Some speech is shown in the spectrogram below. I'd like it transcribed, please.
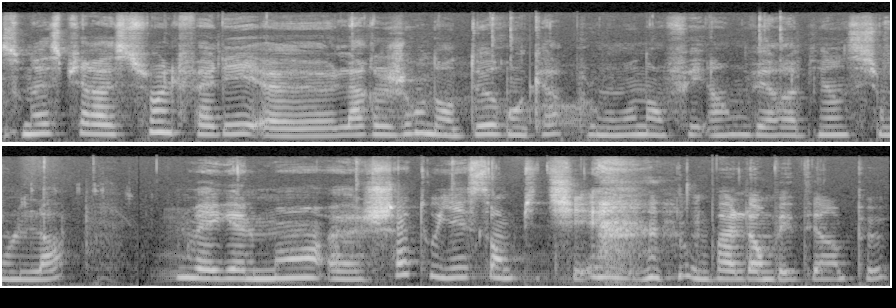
son aspiration, il fallait euh, l'argent dans deux rencarts. Pour le moment, on en fait un. On verra bien si on l'a. On va également euh, chatouiller sans pitié. on va l'embêter un peu.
